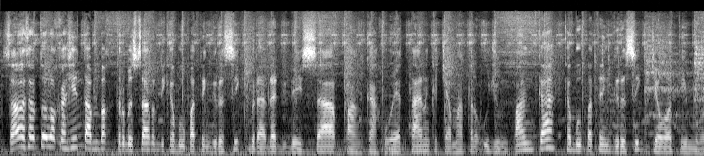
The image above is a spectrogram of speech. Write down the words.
Salah satu lokasi tambak terbesar di Kabupaten Gresik berada di Desa Pangkah Wetan, Kecamatan Ujung Pangkah, Kabupaten Gresik, Jawa Timur.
